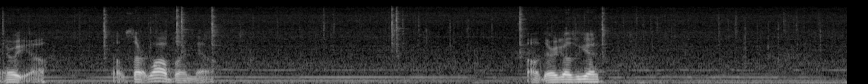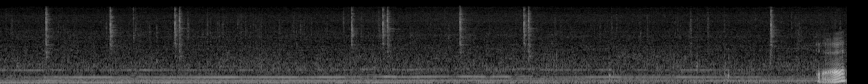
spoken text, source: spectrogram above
There we go. Don't start wobbling now. Oh, there it goes again. Okay.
